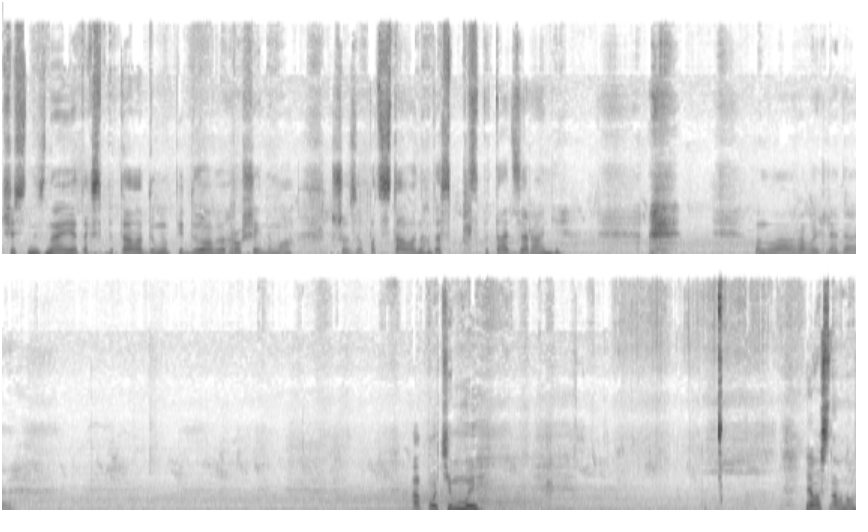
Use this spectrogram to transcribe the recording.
щось не знаю. Я так спитала, думаю, піду, а грошей нема. Що за подстава? Треба спитати зарані. Вон Лаура виглядає. А потім ми. Я в основному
